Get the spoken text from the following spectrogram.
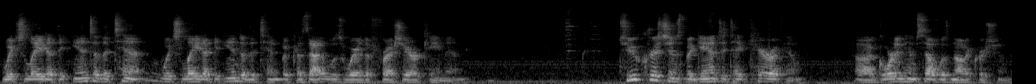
which laid at the end of the tent, which laid at the end of the tent because that was where the fresh air came in. Two Christians began to take care of him. Uh, Gordon himself was not a Christian.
